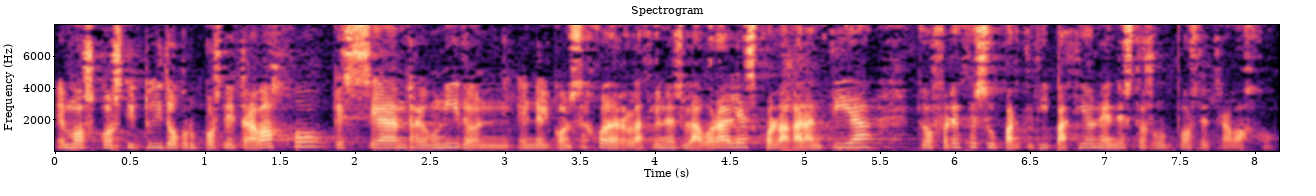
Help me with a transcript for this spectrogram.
Hemos constituido grupos de trabajo que se han reunido en, el Consejo de Relaciones Laborales con la garantía que ofrece su participación en estos grupos de trabajo.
